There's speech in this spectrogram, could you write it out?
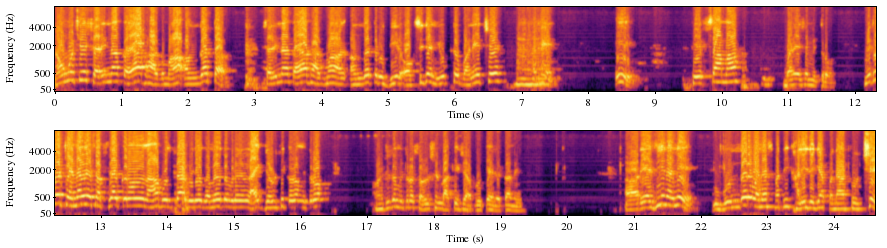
નવમું છે, શરીરના કયા ભાગમાં અંગત, શરીરના કયા ભાગમાં અંગત રુધિર ઓક્સિજન યુક્ત બને છે? અને એ ફેફસામાં બને છે મિત્રો. મિત્રો ચેનલને સબસ્ક્રાઇબ કરવાનું ના ભૂલતા. વીડિયો ગમે તો વીડિયો લાઈક જરૂરથી કરો મિત્રો. હજુ તો મિત્રો સોલ્યુશન બાકી છે આપણું ક્યાં જતા નહીં. રેઝિન અને ગુંદર વનસ્પતિ ખાલી જગ્યા પદાર્થો છે.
